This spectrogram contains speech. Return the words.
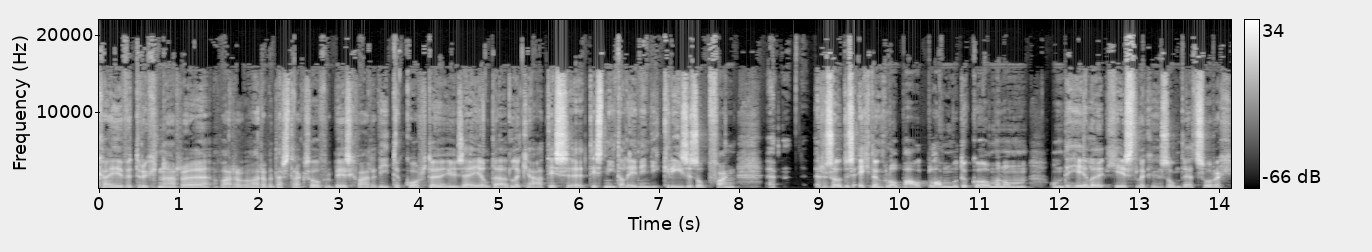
Ik ga even terug naar uh, waar, waar we daar straks over bezig waren, die tekorten. U zei heel duidelijk, ja, het is, het is niet alleen in die crisisopvang. Uh, er zou dus echt een globaal plan moeten komen om, om de hele geestelijke gezondheidszorg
